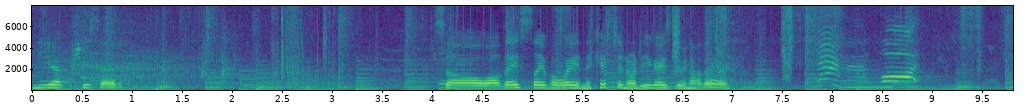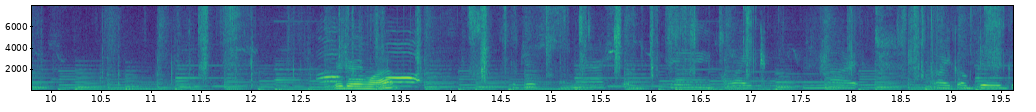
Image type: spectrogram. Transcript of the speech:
Yep, she said. So while they slave away in the kitchen, what are you guys doing out there? You're doing what? We just smashed a big, like, nut, like a big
